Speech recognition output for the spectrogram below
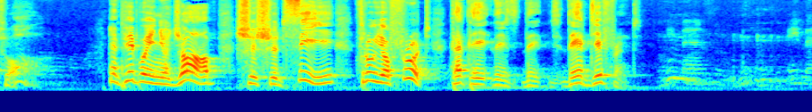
to all. And people in your job should, should see through your fruit that they, they, they, they're different. Amen. Amen.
